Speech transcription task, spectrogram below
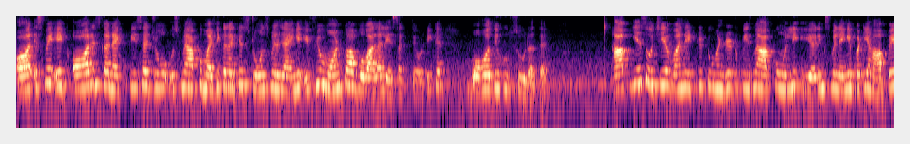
और इसमें एक और इसका नेक पीस है, जो उसमें आपको मल्टी कलर के स्टोन्स मिल जाएँगे। इफ़ यू वॉन्ट तो आप वो वाला ले सकते हो, ठीक है? बहुत ही खूबसूरत है। आप ये सोचिए 180 टू हंड्रेड रुपीज़ में आपको ओनली इयर मिलेंगे बट यहाँ पे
